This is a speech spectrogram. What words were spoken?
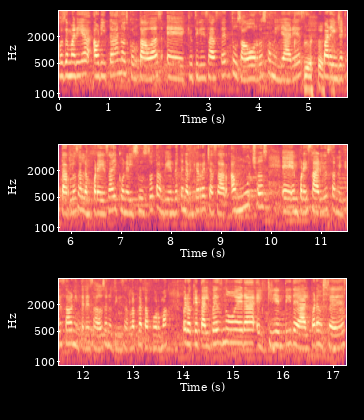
José María, ahorita nos contabas eh, que utilizaste tus ahorros familiares para inyectarlos a la empresa y con el susto también de tener que rechazar a muchos eh, empresarios también que estaban interesados en utilizar la plataforma, pero que tal vez no era el cliente ideal para ustedes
